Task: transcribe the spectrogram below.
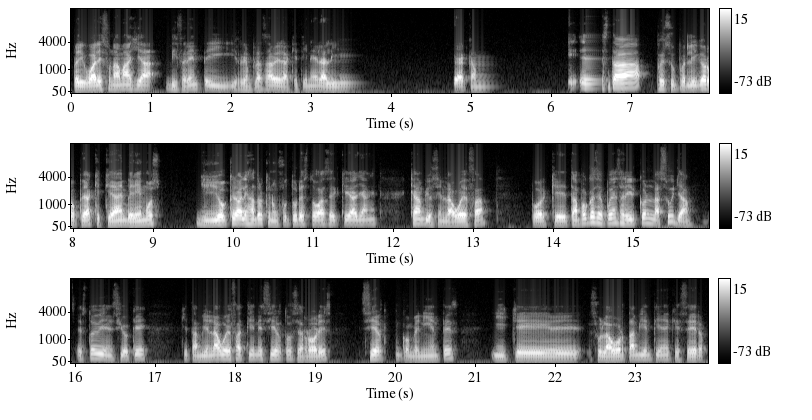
Pero igual es una magia diferente y irreemplazable la que tiene la Liga esta pues Superliga Europea que queda en veremos. Y yo creo Alejandro que en un futuro esto va a hacer que hayan cambios en la UEFA, porque tampoco se pueden salir con la suya. Esto evidenció que, que también la UEFA tiene ciertos errores, ciertos inconvenientes y que su labor también tiene que ser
